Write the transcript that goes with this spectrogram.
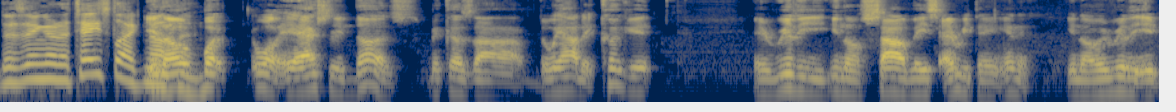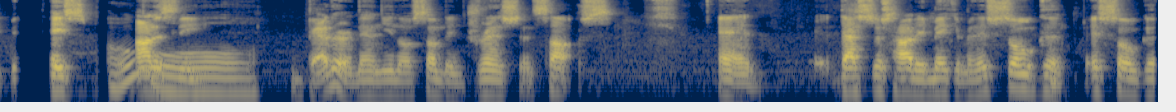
This ain't gonna taste like nothing. you nothing. know, but well, it actually does because uh the way how they cook it, it really you know salvates everything in it. You know, it really it tastes honestly better than you know something drenched in sauce, and that's just how they make it. Man, it's so good. It's so good.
